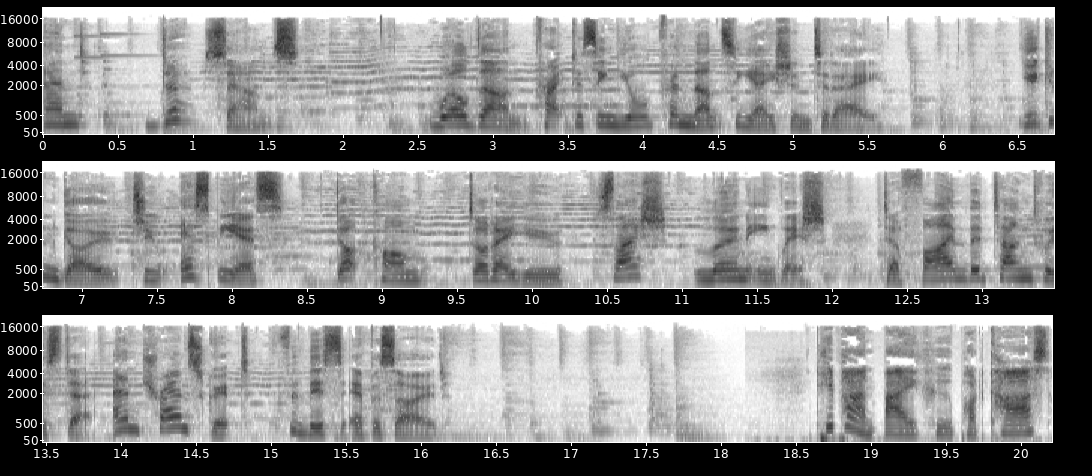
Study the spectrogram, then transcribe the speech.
and d sounds. Well done practicing your pronunciation today. You can go to sbs.com.au slash learn English to find the tongue twister and transcript for this episode. ที่ผ่านไปคือพอดแคสต์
